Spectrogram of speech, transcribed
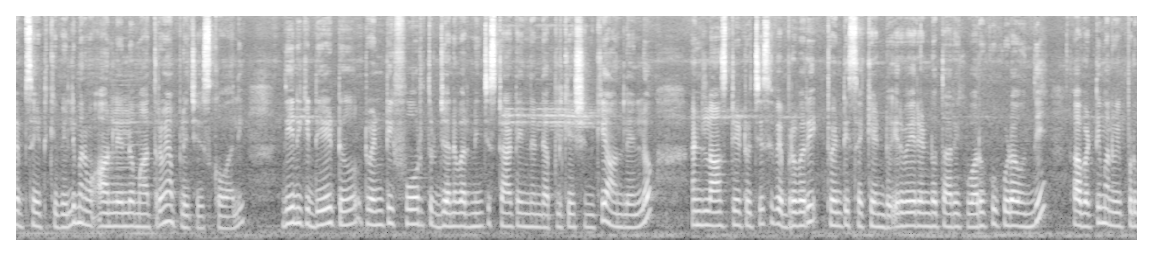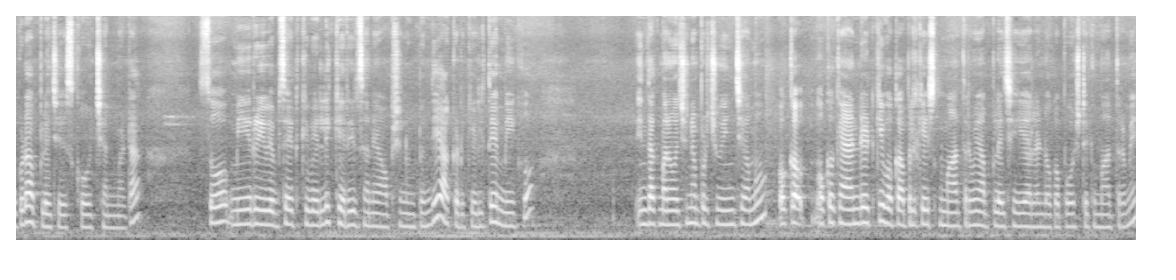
వెబ్సైట్కి వెళ్ళి మనం ఆన్లైన్లో మాత్రమే అప్లై చేసుకోవాలి. దీనికి డేట్ ట్వంటీ ఫోర్త్ జనవరి నుంచి స్టార్ట్ అయిందండి అప్లికేషన్కి ఆన్లైన్లో. అండ్ లాస్ట్ డేట్ వచ్చేసి ఫిబ్రవరి ట్వంటీ సెకండ్ ఇరవై రెండో తారీఖు వరకు కూడా ఉంది. కాబట్టి మనం ఇప్పుడు కూడా అప్లై చేసుకోవచ్చు అనమాట సో మీరు ఈ వెబ్సైట్కి వెళ్ళి కెరీర్స్ అనే ఆప్షన్ ఉంటుంది. అక్కడికి వెళ్తే మీకు ఇందాక మనం వచ్చినప్పుడు చూపించాము ఒక ఒక క్యాండిడేట్కి ఒక అప్లికేషన్ మాత్రమే అప్లై చేయాలండి ఒక పోస్ట్కి మాత్రమే.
